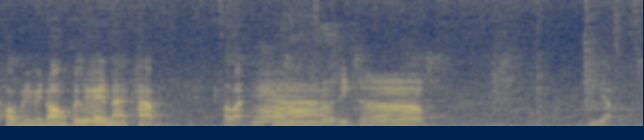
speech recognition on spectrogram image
พ่อแม่พี่น้องไปเลยนะครับ สวัสดีครับ สวัสดีครับเดี๋ยว「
